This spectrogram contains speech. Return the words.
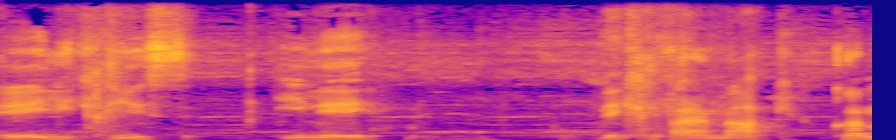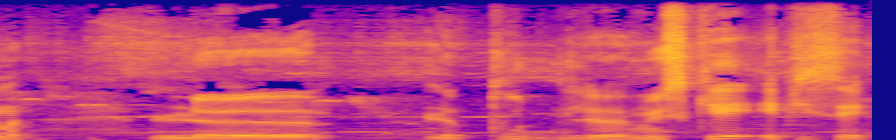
Et Helicris, il est décrit par la marque comme le, le poudre, le musqué épicé.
